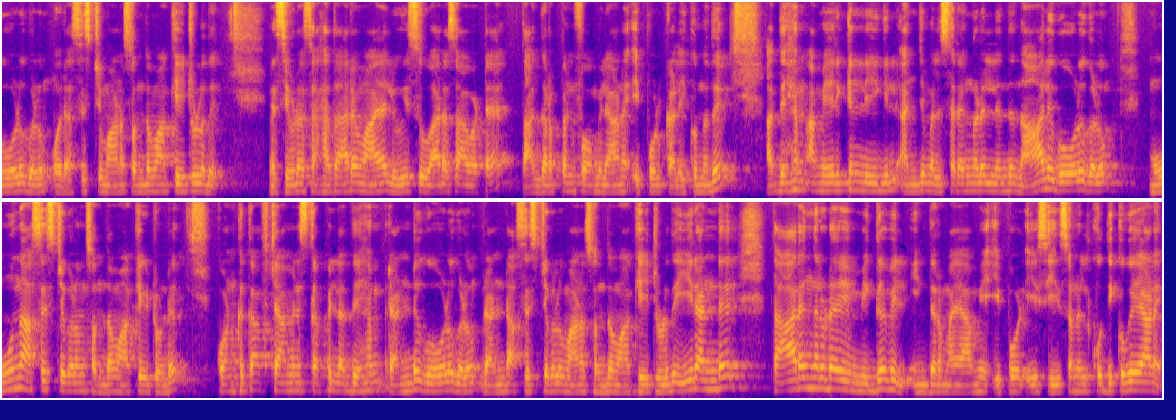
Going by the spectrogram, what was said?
ഗോളുകളും ഒരു അസിസ്റ്റുമാണ് സ്വന്തമാക്കിയിട്ടുള്ളത്. മെസ്സിയുടെ സഹതാരമായ ലൂയിസ് സുവാരസ് ആവട്ടെ തകർപ്പൻ ഫോമിലാണ് ഇപ്പോൾ കളിക്കുന്നത്. അദ്ദേഹം അമേരിക്കൻ ലീഗിൽ അഞ്ച് മത്സരങ്ങളിൽ നിന്ന് നാല് ഗോളുകളും മൂന്ന് അസിസ്റ്റുകളും സ്വന്തമാക്കിയിട്ടുണ്ട്. കോൺകക്കാഫ് ചാമ്പ്യൻസ് കപ്പിൽ അദ്ദേഹം രണ്ട് ഗോളുകളും രണ്ട് അസിസ്റ്റുകളുമാണ് സ്വന്തമാക്കിയിട്ടുള്ളത്. ഈ രണ്ട് താരങ്ങളുടെ മികവിൽ ഇന്റർ മയാമി ഇപ്പോൾ ഈ സീസണിൽ കുതിക്കുകയാണ്.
